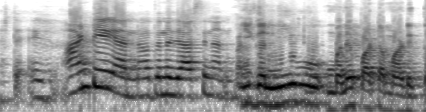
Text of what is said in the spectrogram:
ಅಷ್ಟೇ. ಆಂಟಿ ಅನ್ನೋದನ್ನ ಜಾಸ್ತಿ ನಾನು ಈಗ ನೀವು ಮನೆ ಪಾಠ ಮಾಡಿದ್ದ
